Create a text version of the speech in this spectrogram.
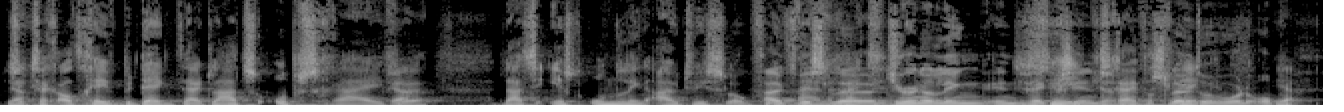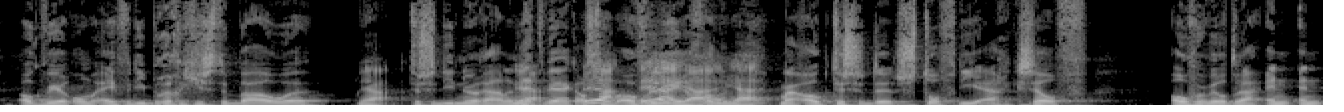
Dus ik zeg altijd, geef bedenktijd, laat ze opschrijven. Laat ze eerst onderling uitwisselen. Ook voor uitwisselen, journaling in zekere zin, schrijf als sleutelwoorden op. Ook weer om even die bruggetjes te bouwen ja. tussen die neurale netwerken, als we hebben over leren van, maar ook tussen de stof die je eigenlijk zelf over wilt dragen. En, en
